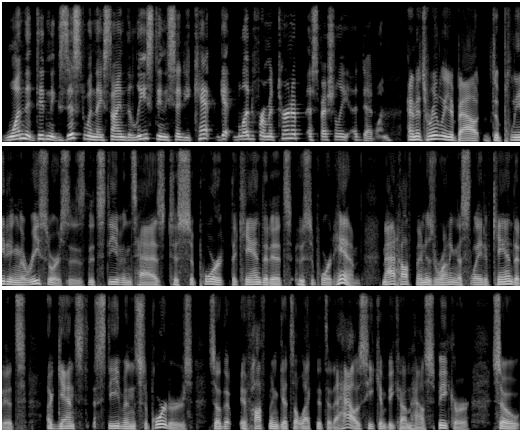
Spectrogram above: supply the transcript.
one that didn't exist when they signed the lease. And he said, you can't get blood from a turnip, especially a dead one. And it's really about depleting the resources that Stephens has to support the candidates who support him. Matt Huffman is running a slate of candidates against Stephens supporters so that if Huffman gets elected to the House, he can become House Speaker. So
